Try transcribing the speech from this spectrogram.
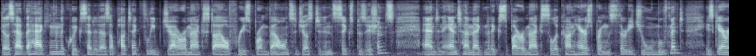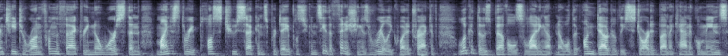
Does have the hacking and the quick set. It has a Patek Philippe Gyromax style free sprung balance adjusted in six positions, and an anti-magnetic Spiromax silicon hair hairspring, this 30 jewel movement, is guaranteed to run from the factory no worse than minus 3 plus 2 seconds per day. Plus, you can see the finishing is really quite attractive. Look at those bevels lighting up. Now, while they're undoubtedly started by mechanical means,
